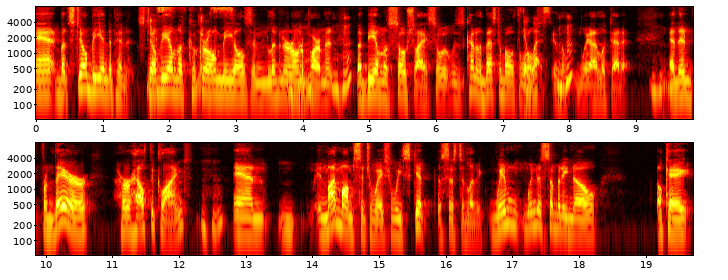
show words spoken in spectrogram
And, but still be independent, still be able to cook her own meals and live in her own mm-hmm. apartment, mm-hmm. but be able to socialize. So it was kind of the best of both worlds in the mm-hmm. way I looked at it. And then from there, her health declined. And in my mom's situation, we skipped assisted living. When when does somebody know? Okay,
